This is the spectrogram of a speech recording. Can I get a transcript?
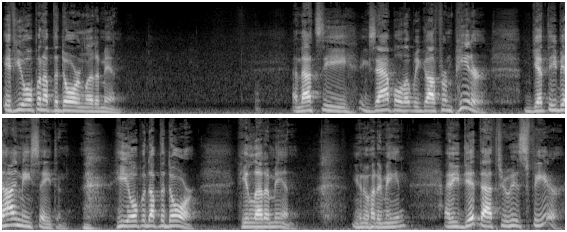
if you open up the door and let him in. And that's the example that we got from Peter. Get thee behind me, Satan. He opened up the door, he let him in. You know what I mean? And he did that through his fear.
